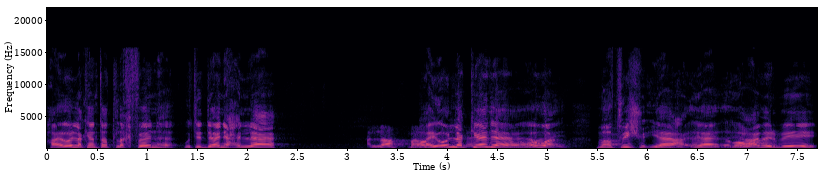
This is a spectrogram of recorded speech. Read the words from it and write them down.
هيقول لك أنت تلخفنها وتداني حلها الله ما هو هيقول لك كده. هو. ما فيش يا يا, يا عامر بيه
